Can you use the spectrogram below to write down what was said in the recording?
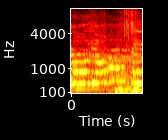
高粱的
